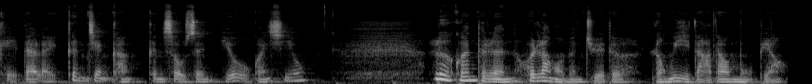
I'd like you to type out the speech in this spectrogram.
可以带来更健康，跟瘦身也有关系哦。乐观的人会让我们觉得容易达到目标，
